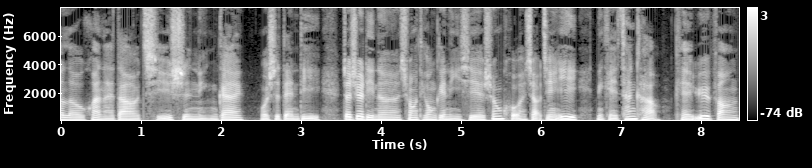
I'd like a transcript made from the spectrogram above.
Hello，欢迎来到其实你应该，我是 Dandy，在这里呢，希望提供给你一些生活小建议，你可以参考，可以预防，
